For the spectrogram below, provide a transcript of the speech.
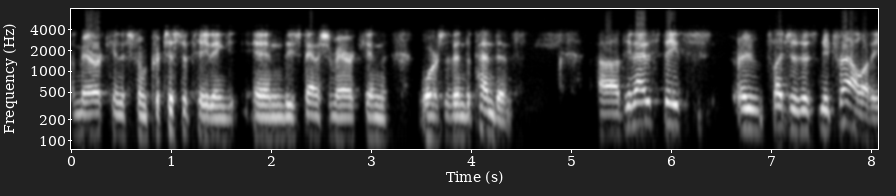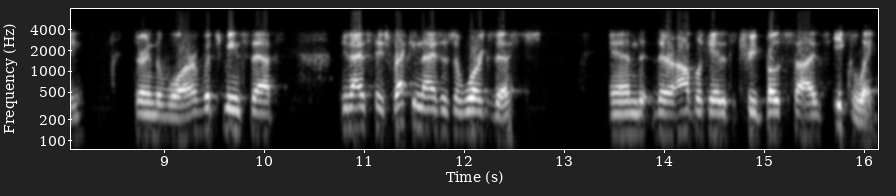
Americans from participating in the Spanish American Wars of Independence. Uh, the United States uh, pledges its neutrality during the war, which means that the United States recognizes a war exists and they're obligated to treat both sides equally.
